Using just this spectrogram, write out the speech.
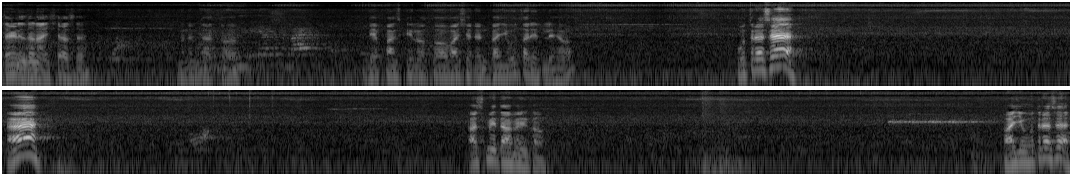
ત્રણ જણા છે છે. મને એમ થાય તો બે પાંચ કિલો તો વાસેટીની ભાજી ઉતારી જ લે હવે. ઉતરે છે? હે? અસ્મિતા બેન કહો. ભાજી ઉતરે છે?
